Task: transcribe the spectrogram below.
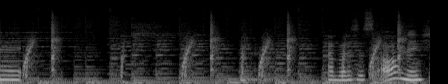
Äh... Aber das ist auch nicht.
